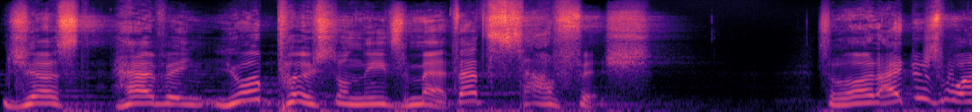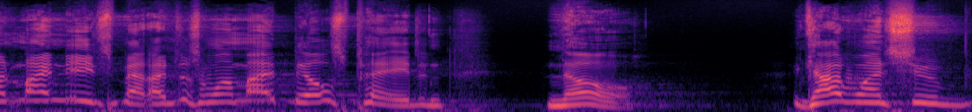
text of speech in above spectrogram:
just having your personal needs met, that's selfish. So, Lord, I just want my needs met, I just want my bills paid. And no, God wants you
